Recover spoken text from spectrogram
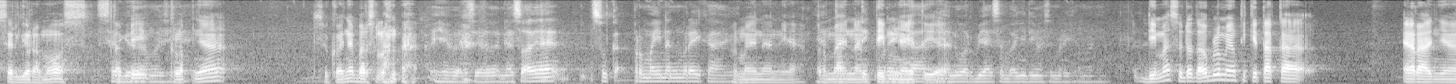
Sergio Ramos Sergio tapi Ramos, iya. klubnya sukanya Barcelona Iya Barcelona. Soalnya suka permainan mereka. permainan ya Ya, permainan timnya mereka, itu ya luar biasa bagi Dimas mereka main. Dimas sudah tahu belum yang Tiki Taka eranya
